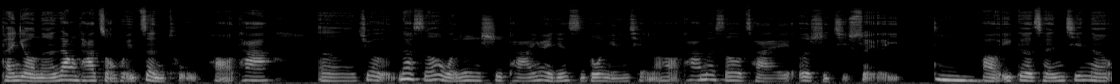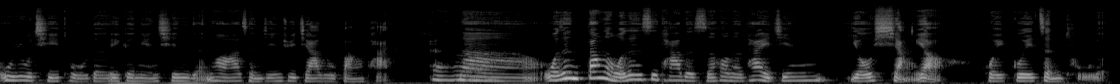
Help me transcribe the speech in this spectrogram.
朋友呢，让他走回正途，好，他。呃，就那时候我认识他，因为已经十多年前了哈。他那时候才二十几岁而已。嗯，好，一个曾经呢误入歧途的一个年轻人哈，他曾经去加入帮派。嗯，那我认，当然我认识他的时候呢，他已经有想要回归正途了。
